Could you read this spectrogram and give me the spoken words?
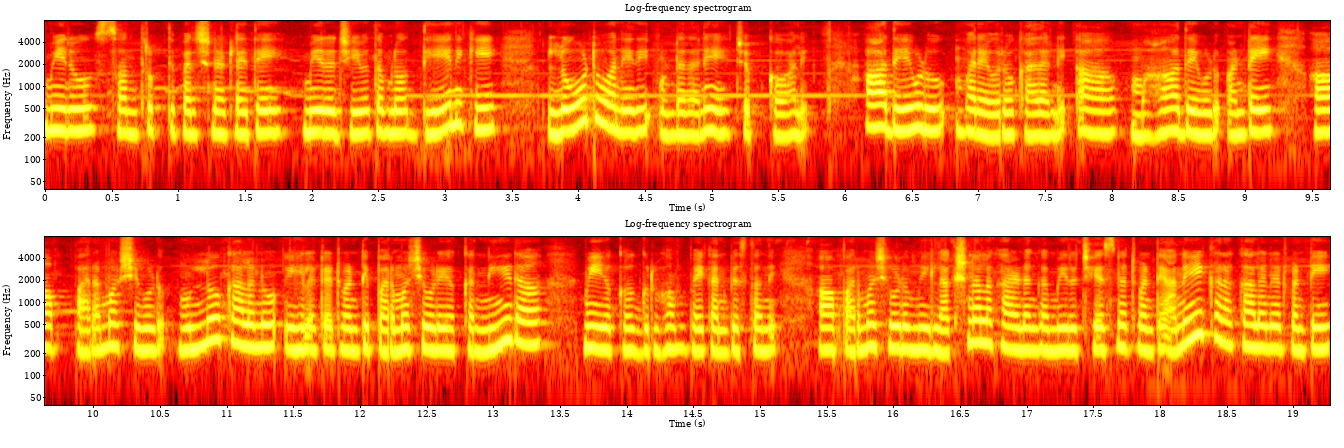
మీరు సంతృప్తి పరిచినట్లయితే మీరు జీవితంలో దేనికి లోటు అనేది ఉండదని చెప్పుకోవాలి. ఆ దేవుడు మరెవరో కాదండి. ఆ మహాదేవుడు అంటే ఆ పరమశివుడు. ముల్లోకాలను ఏలేటటువంటి పరమశివుడు యొక్క నీడ మీ యొక్క గృహంపై కనిపిస్తుంది. ఆ పరమశివుడు మీ లక్షణాల కారణంగా మీరు చేసినటువంటి అనేక రకాలైనటువంటి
